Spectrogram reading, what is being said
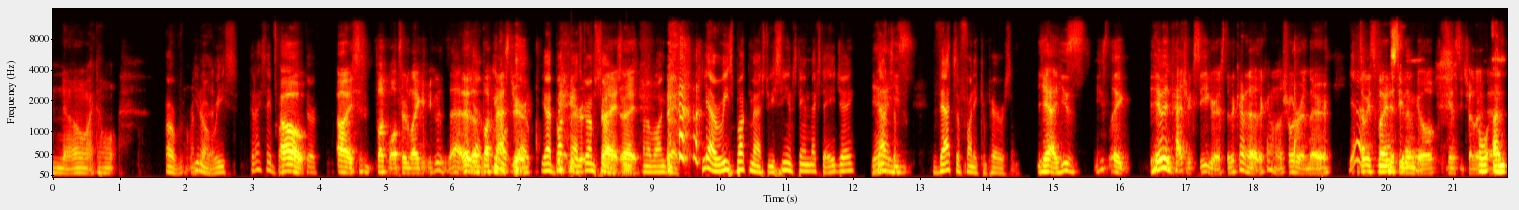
no, I don't. Oh, or remember you know that. Reese? Did I say Buck Oh, Walter? Oh, it's just Buck Walter. Like who's that? Yeah, you know, Buckmaster. yeah, yeah, Buckmaster. I'm sorry. Right, Jeez, right. It's been a long day. yeah, Reese Buckmaster. You see him stand next to AJ. Yeah, That's a- he's That's a funny comparison. yeah, he's he's like him and Patrick Seagrist. They're kind of they're kind of on the shorter end there. Yeah, It's always funny to Nice see them go against each other. Oh, and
